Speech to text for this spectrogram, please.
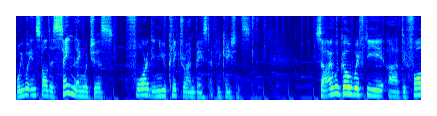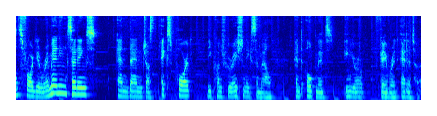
we will install the same languages for the new click-to-run based applications. So I will go with the uh, defaults for the remaining settings and then just export the configuration XML and open it in your favorite editor.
